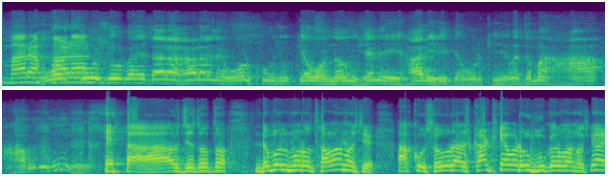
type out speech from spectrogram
મારા હાડા ઓળખું છું ભાઈ તારા હાડાને ઓળખું છું. કેવો નંગ છે ને એ સારી રીતે ઓળખી. હવે તમે આ આ બધું શું છે? આવજે તો તો ડબલ મરો થવાનો છે. આખું સૌરાષ્ટ્ર કાઠિયાવાડ ઊભું કરવાનો છે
